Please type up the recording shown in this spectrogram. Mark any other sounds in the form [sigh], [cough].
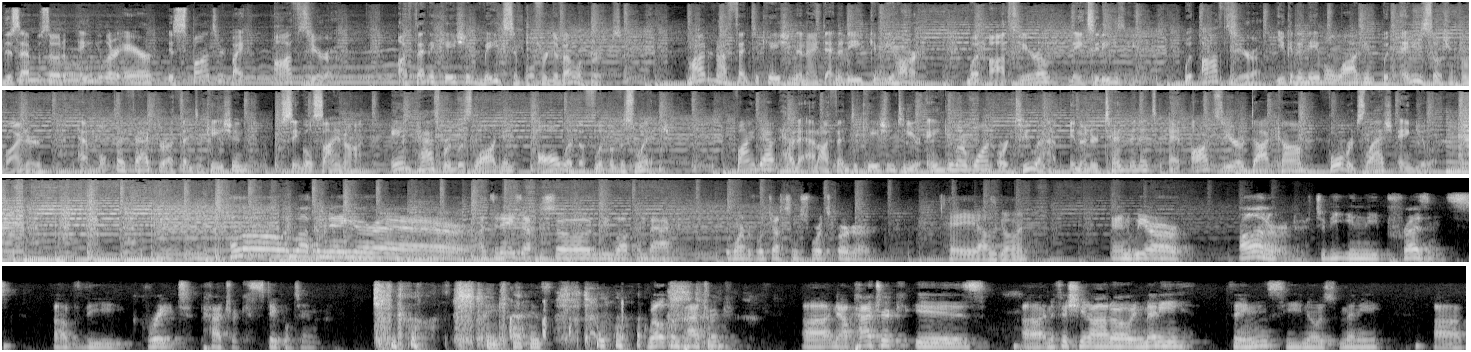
This episode of Angular Air is sponsored by Auth0, authentication made simple for developers. Modern authentication and identity can be hard, but Auth0 makes it easy. With Auth0, you can enable login with any social provider, have multi factor authentication, single sign on, and passwordless login all at the flip of a switch. Find out how to add authentication to your Angular 1 or 2 app in under 10 minutes at auth0.com forward slash Angular. Hello and welcome to Angular Air. On today's episode, we welcome back the wonderful Justin Schwartzenberger. Hey, how's it going? And we are honored to be in the presence of the great Patrick Stapleton. [laughs] hey guys. [laughs] welcome, Patrick. Uh, now, Patrick is uh, an aficionado in many things. He knows many, uh,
